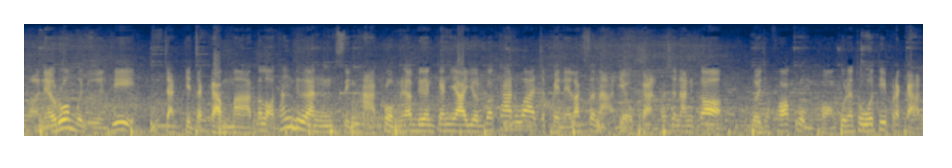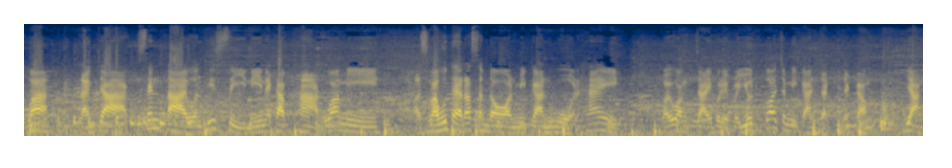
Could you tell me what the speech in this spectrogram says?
เอ่อแนวร่วมอื่น ๆ ที่จัดกิจกรรมมาตลอดทั้งเดือนสิงหาคมนะครับเดือนกันยายนก็คาดว่าจะเป็นในลักษณะเดียวกัน เพราะฉะนั้นก็โดยเฉพาะกลุ่มของคุณนัทวุฒิที่ประกาศว่า หลังจากเส้นตายวันที่ 4 นี้นะครับหากว่ามีสภาผู้แทนราษฎรมีการโหวตให้ไว้วางใจพลเอกประยุทธ์ก็จะมีการจัดกิจกรรมอย่าง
